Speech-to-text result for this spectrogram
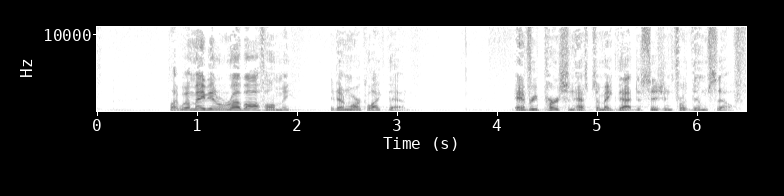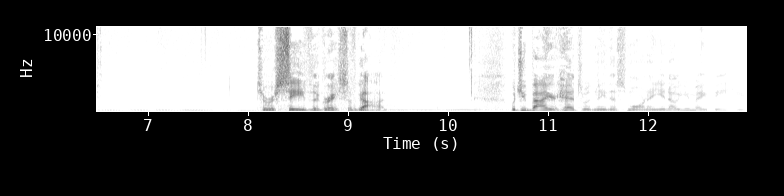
Like, well, maybe it'll rub off on me. It doesn't work like that. Every person has to make that decision for themselves to receive the grace of God. Would you bow your heads with me this morning? You know, you may be here.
